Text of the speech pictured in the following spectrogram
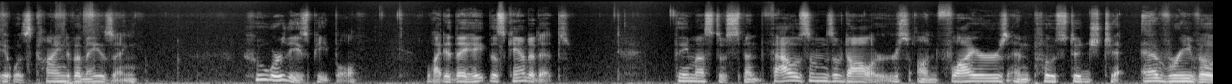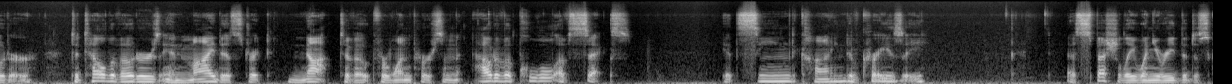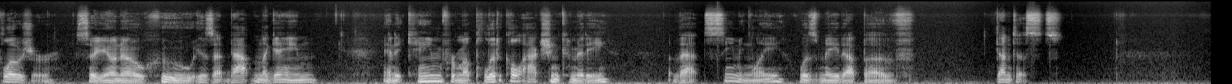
It was kind of amazing. Who were these people? Why did they hate this candidate? They must have spent thousands of dollars on flyers and postage to every voter to tell the voters in my district not to vote for one person out of a pool of six. It seemed kind of crazy. Especially when you read the disclosure, so you'll know who is at bat in the game. And it came from a political action committee that seemingly was made up of dentists.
